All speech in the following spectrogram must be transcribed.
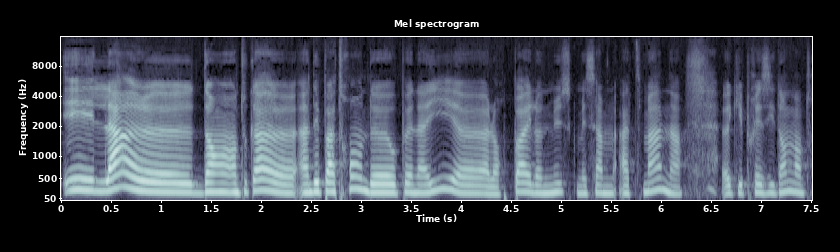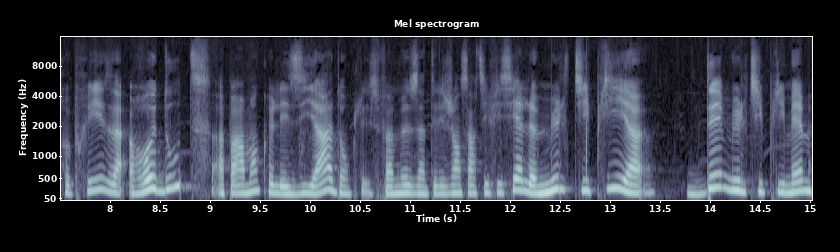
Et là, euh, dans, en tout cas, un des patrons de OpenAI, alors pas Elon Musk, mais Sam Altman, qui est président de l'entreprise, redoute apparemment que les IA, donc les fameuses intelligences artificielles, multiplient, démultiplient même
